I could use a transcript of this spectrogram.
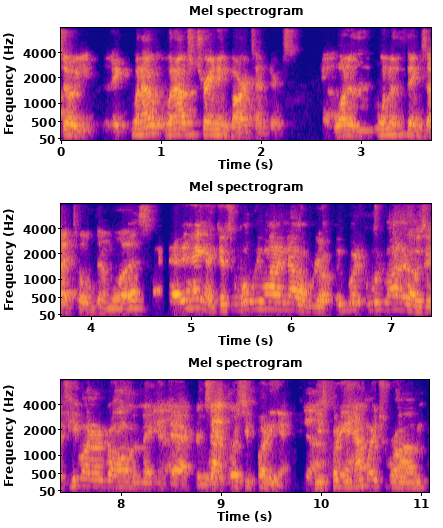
So you, like when I when I was training bartenders, Yeah. One of the, one of the things I told them was Hang on, just what we want to know, real, what what we want to know is if he wanted to go home and make a Yeah, daiquiri, exactly. what's he putting in? Yeah. He's putting in how much rum?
